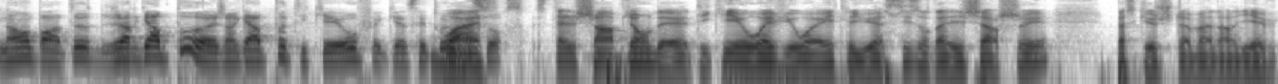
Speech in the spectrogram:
Non, pas en tout. Je regarde pas, je regarde pas TKO, fait que c'est toi Ouais, la source. C'était le champion de TKO Heavyweight. Le UFC sont allés le chercher. Parce que justement, dans les heavy-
